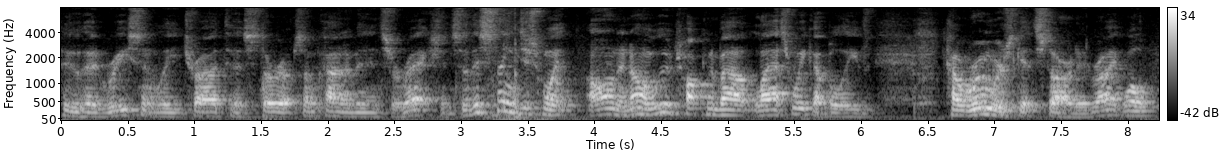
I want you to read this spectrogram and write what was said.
who had recently tried to stir up some kind of an insurrection. So this thing just went on and on. We were talking about last week, I believe, how rumors get started, right? Well,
